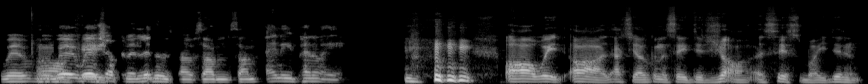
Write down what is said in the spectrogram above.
We're we're, Oh, we're, we're okay. shopping at Lidl's, bro. Some some any penalty. oh wait, oh actually, I was gonna say did Jota assist, but he didn't.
